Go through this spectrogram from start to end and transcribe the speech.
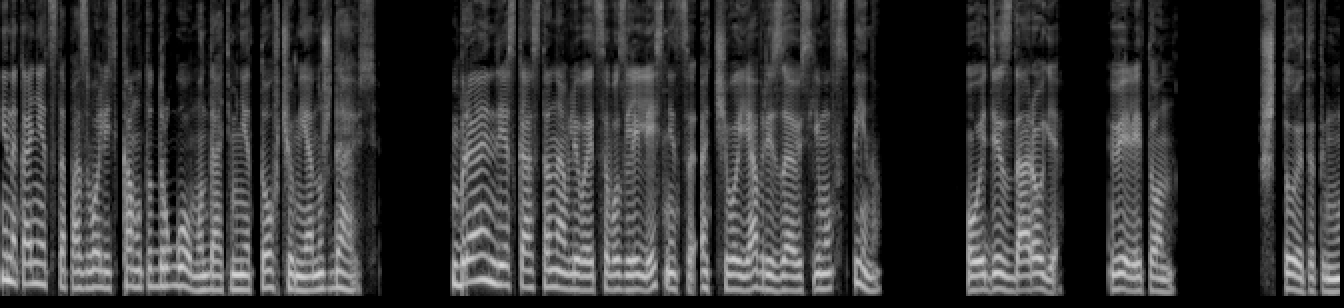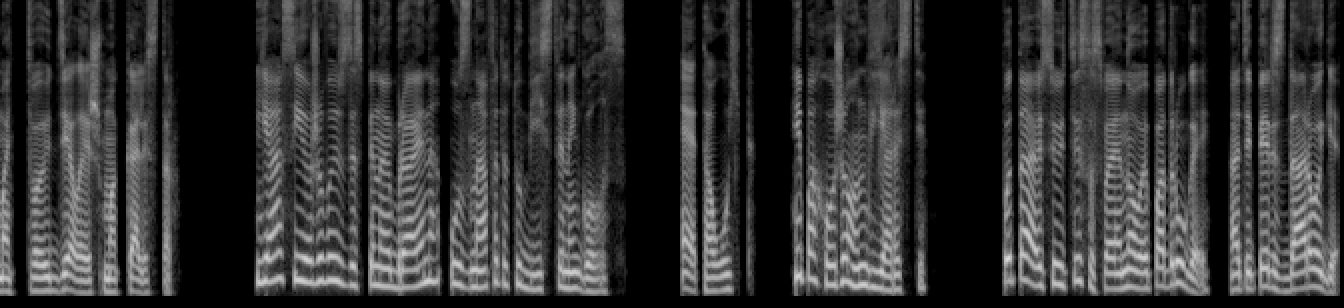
и, наконец-то, позволить кому-то другому дать мне то, в чем я нуждаюсь. Брайан резко останавливается возле лестницы, от чего я врезаюсь ему в спину. «Уйди с дороги», — велит он. «Что это ты, мать твою, делаешь, МакКаллистер?» Я съеживаюсь за спиной Брайана, узнав этот убийственный голос. Это Уит. И, похоже, он в ярости. Пытаюсь уйти со своей новой подругой, а теперь с дороги.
